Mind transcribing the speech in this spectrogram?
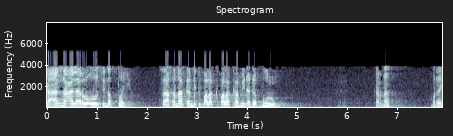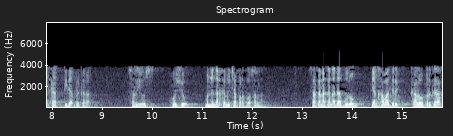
Karena ala ru'usin at-tayr. Seakan-akan di kepala-kepala kami ada burung. Karena mereka tidak bergerak. Serius, khusyuk mendengarkan ucapan Rasulullah SAW. Seakan-akan ada burung yang khawatir kalau bergerak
